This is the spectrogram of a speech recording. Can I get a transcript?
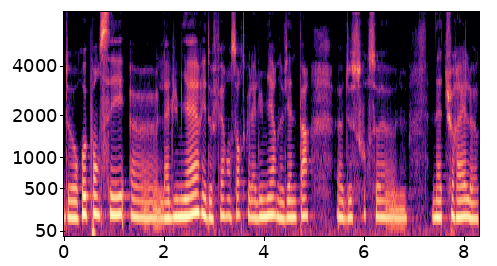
de repenser euh, la lumière et de faire en sorte que la lumière ne vienne pas de sources naturelles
